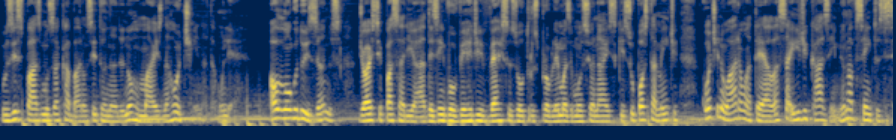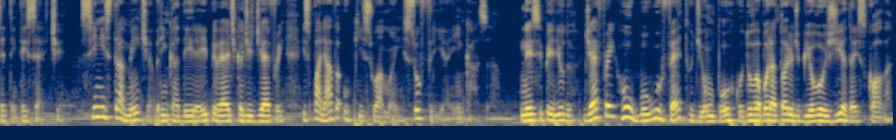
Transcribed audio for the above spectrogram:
os espasmos acabaram se tornando normais na rotina da mulher. Ao longo dos anos, Joyce passaria a desenvolver diversos outros problemas emocionais que supostamente continuaram até ela sair de casa em 1977. Sinistramente, a brincadeira epilética de Jeffrey espalhava o que sua mãe sofria em casa. Nesse período, Jeffrey roubou o feto de um porco do laboratório de biologia da escola.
